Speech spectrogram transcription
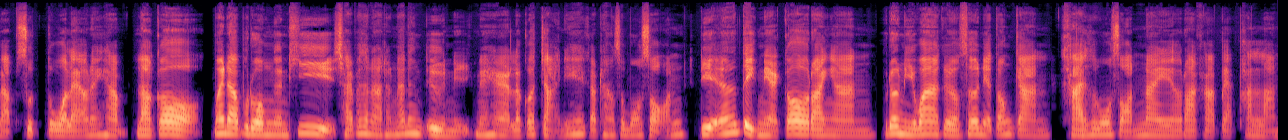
แบบสุดตัวแล้วนะครับ แล้วก็ไม่นับรวมเงินที่ใช้พัฒนาทางด้านอื่นๆอีกนะฮะ แล้วก็จ่ายนี่ให้กับทางสโมสรดีแอนติกเนี่ยก็รายงานเรื่องนี้ว่าเกรลเซอร์เนี่ยต้องการขายสโมสรในราคา 8,000 ล้าน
